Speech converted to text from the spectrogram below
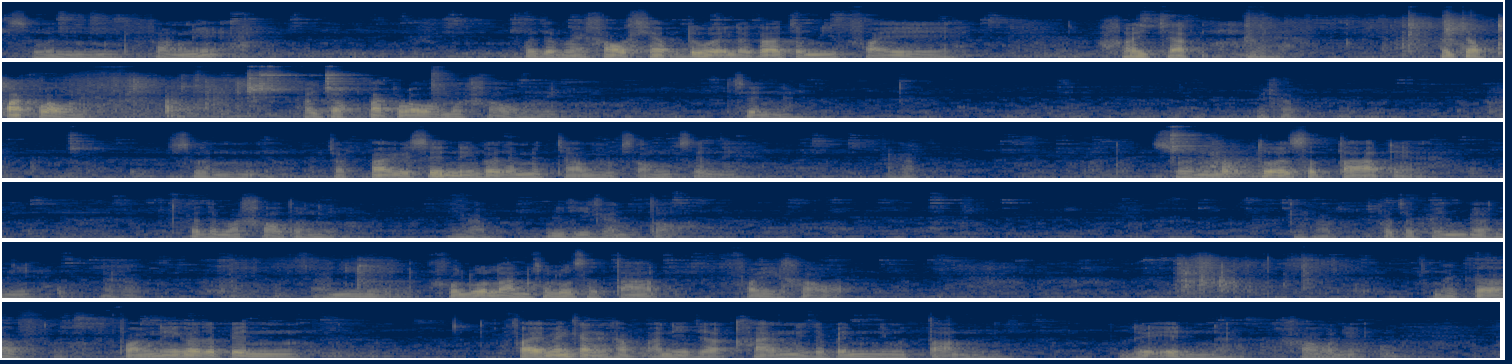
ส่วนฝั่งนี้ ก็จะไม่เข้าแคปด้วย แล้วก็จะมีไฟไฟจากไฟจากปลั๊กเรา จากปักเรามาเข้าตรงนี้เส้นหนึงนะครับ ส่วนจากปักอีกเส้นหนึ่งก็จะมาจำสองเส้นนี้นะครับ ส่วนตัวสตาร์ทเนี่ยก็จะมาเข้าตรงนี้นะครับ วิธีการต่อนะครับก็จะเป็นแบบนี้นะครับ อันนี้คนรวดรันคนรวดสตาร์ทไฟเข้า แล้วก็ฝั่งนี้ก็จะเป็นไฟเหมือนกันครับ อันนี้จะข้างนี้จะเป็นนิวตันหรือเอ็นนะเข้านี้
